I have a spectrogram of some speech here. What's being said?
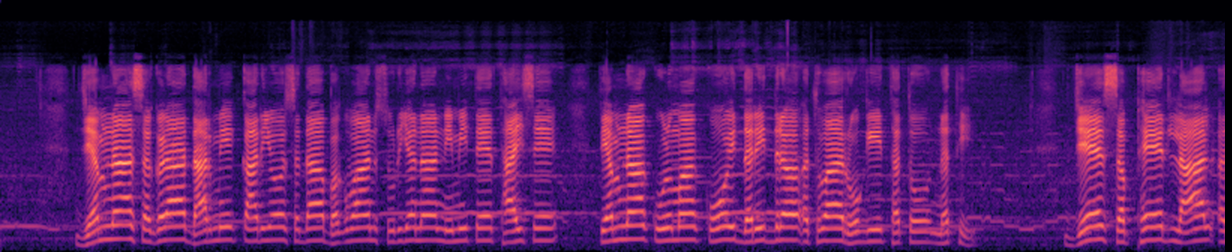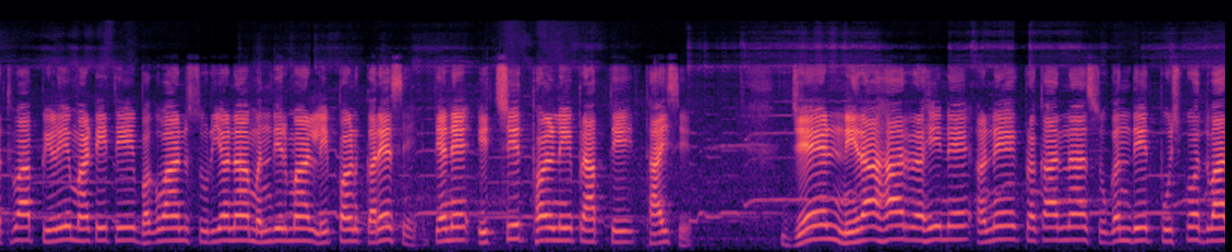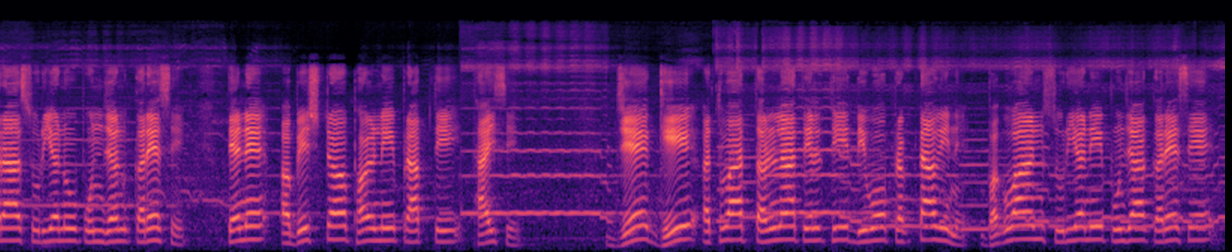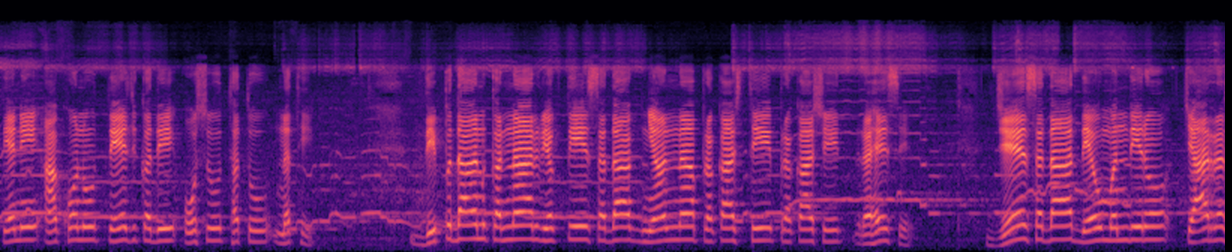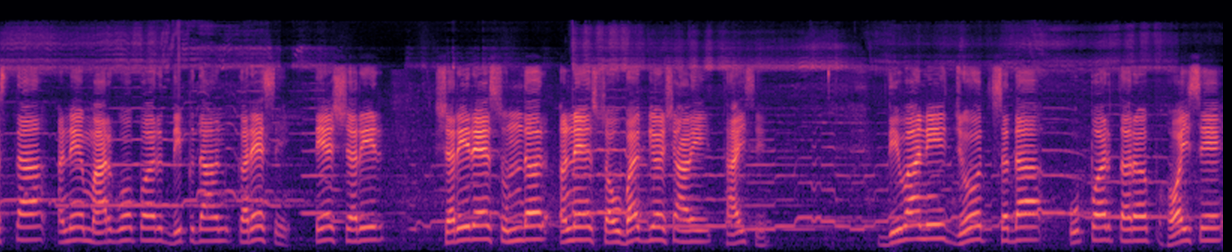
જેમના સઘળા ધાર્મિક કાર્યો સદા ભગવાન સૂર્યના નિમિત્તે થાય છે, તેમના કુળમાં કોઈ દરિદ્ર અથવા રોગી થતો નથી. જે સફેદ, લાલ અથવા પીળી માટીથી ભગવાન સૂર્યના મંદિરમાં લીપણ કરે છે, તેને ઈચ્છિત ફળની પ્રાપ્તિ થાય છે. જે નિરાહાર રહીને અનેક પ્રકારના સુગંધિત પુષ્પો દ્વારા સૂર્યનું પૂંજન કરે છે, તેને અભિષ્ટ ફળની પ્રાપ્તિ થાય છે. જે ઘી અથવા તલના તેલથી દીવો પ્રગટાવીને ભગવાન સૂર્યની પૂજા કરે છે, તેની આંખોનું તેજ કદી ઓછું થતું નથી. દીપદાન કરનાર વ્યક્તિ સદા જ્ઞાનના પ્રકાશથી પ્રકાશિત રહે છે. જે સદા દેવ મંદિરો ચાર રસ્તા અને માર્ગો પર દીપદાન કરે છે, તે શરીર શરીરે સુંદર અને સૌભાગ્યશાળી થાય છે. દીવાની જ્યોત સદા ઉપર તરફ હોય છે.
